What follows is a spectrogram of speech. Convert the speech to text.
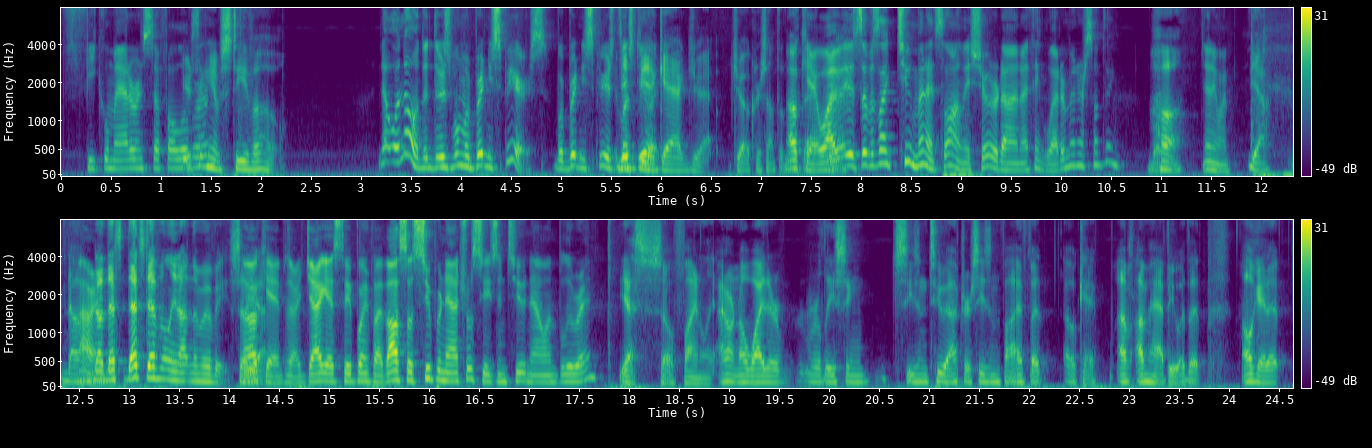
fecal matter and stuff all over. You're over. thinking her. of Steve O. no, well, no. There's one with Britney Spears where Britney Spears It did must be a it. gag jo- joke or something. Like Okay, that. well, yeah. it's, it was like two minutes long. They showed it on I think Letterman or something. But huh? Anyway, Yeah. No, All no, that's that's definitely not in the movie. So yeah. okay, I'm sorry. Jackass 3.5. Also, Supernatural season two now on Blu-ray. Yes. So finally, I don't know why they're releasing season two after season five, but okay, I'm I'm happy with it. I'll get it.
